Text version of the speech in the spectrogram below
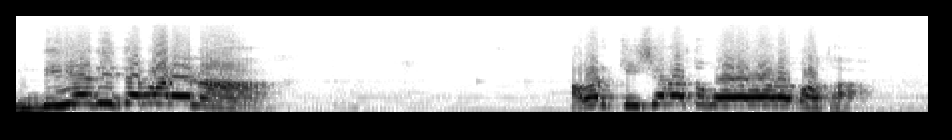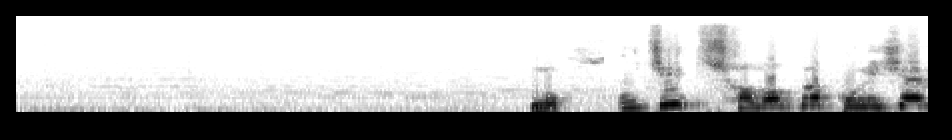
দিয়ে দিতে পারে না। আবার কিসের এত বড় বড় কথা? উচিত সমগ্র পুলিশের,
